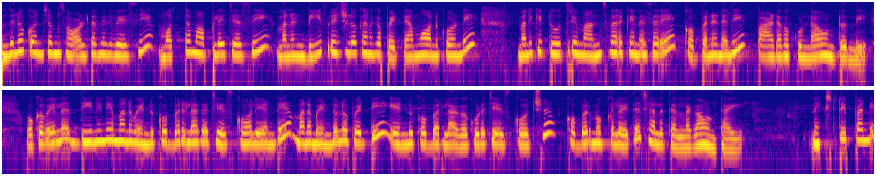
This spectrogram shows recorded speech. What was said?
అందులో కొంచెం సాల్ట్ అనేది వేసి మొత్తం అప్లై చేసి మనం డీ ఫ్రిడ్జ్లో కనుక పెట్టాము అనుకోండి మనకి టూ త్రీ మంత్స్ వరకైనా సరే కొబ్బరి అనేది పాడవకుండా ఉంటుంది. ఒకవేళ దీనిని మనం ఎండు కొబ్బరిలాగా చేసుకోవాలి అంటే మనం ఎండలో పెట్టి ఎండు కొబ్బరిలాగా కూడా చేసుకోవచ్చు. కొబ్బరి ముక్కలు అయితే చాలా తెల్ల తెల్లగా ఉంటాయి. నెక్స్ట్ టిప్ అండి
